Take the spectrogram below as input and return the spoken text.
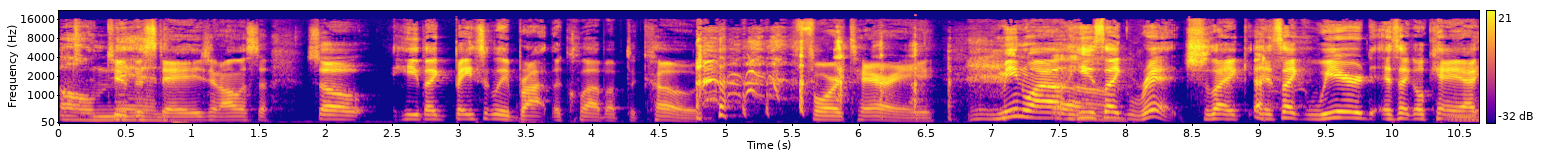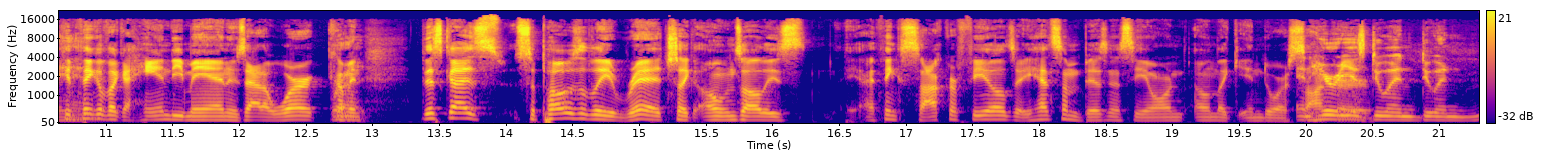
Oh, to, the stage and all this stuff. So he like basically brought the club up to code for Terry. Meanwhile, he's like rich. Like it's like weird. It's like okay, I can think of like a handyman who's out of work coming. Right. This guy's supposedly rich, like owns all these I think soccer fields or he had some business he owned, owned like indoor soccer. And here he is doing doing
